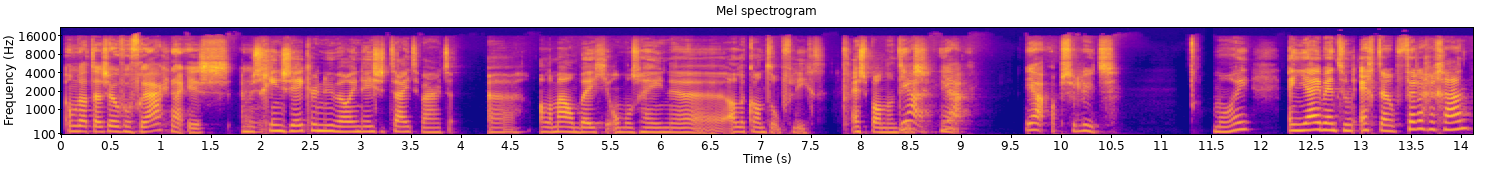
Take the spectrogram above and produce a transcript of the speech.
Omdat daar zoveel vraag naar is. En misschien zeker nu wel in deze tijd waar het eh, allemaal een beetje om ons heen eh, alle kanten opvliegt. En spannend ja, is. ja. Ja. absoluut. Mooi. En jij bent toen echt daarop verder gegaan.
